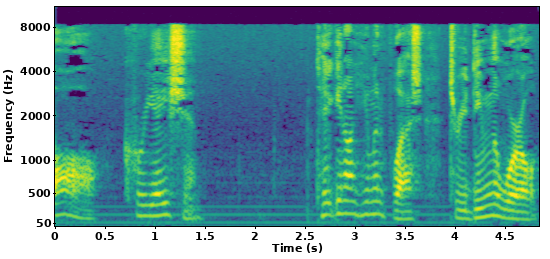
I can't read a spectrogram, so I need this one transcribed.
all creation, taking on human flesh to redeem the world,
